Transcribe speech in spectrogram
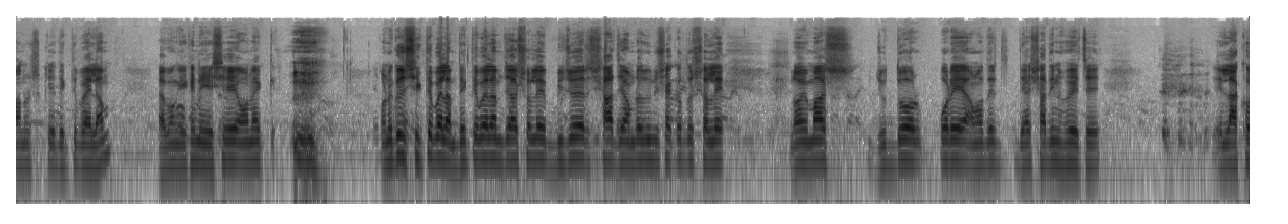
মানুষকে দেখতে পাইলাম এবং এখানে এসে অনেক অনেক কিছু শিখতে পেলাম দেখতে পেলাম যে আসলে বিজয়ের সাজে আমরা উনিশশো একাত্তর সালে নয় মাস যুদ্ধর পরে আমাদের দেশ স্বাধীন হয়েছে। এই লাখো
